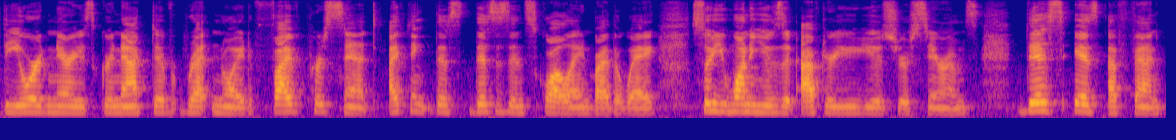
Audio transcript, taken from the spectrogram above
The Ordinary's Granactive Retinoid 5%. I think this, this is in squalane, by the way, so you want to use it after you use your serums. This is a fantastic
